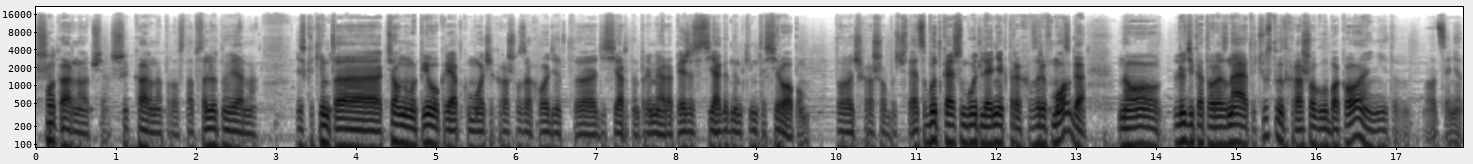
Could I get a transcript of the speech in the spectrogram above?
Шикарно вот. вообще, шикарно просто, абсолютно верно. И с каким-то к темному пиву крепкому очень хорошо заходит э, десерт, например, опять же, с ягодным каким-то сиропом тоже очень хорошо будет считаться. Будет, конечно, будет для некоторых взрыв мозга, но люди, которые знают и чувствуют хорошо, глубоко, они это оценят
